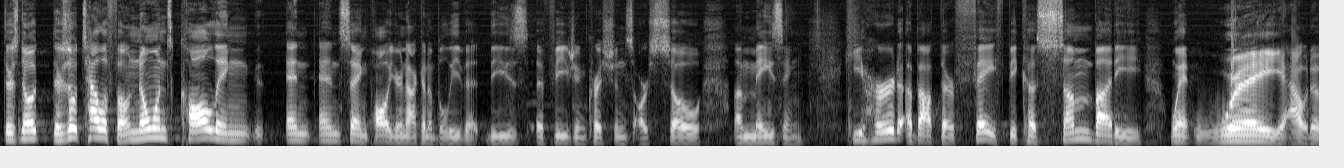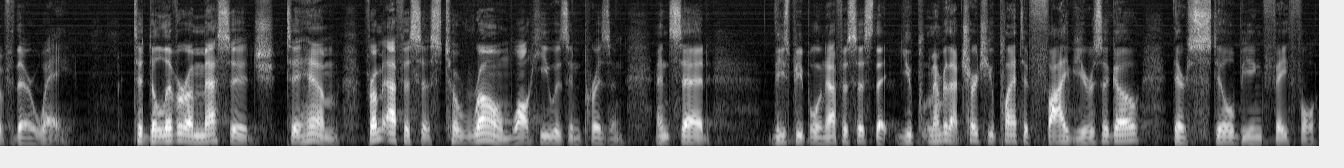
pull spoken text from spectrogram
There's no, there's no telephone. No one's calling and, and saying, Paul, you're not going to believe it. These Ephesian Christians are so amazing. He heard about their faith because somebody went way out of their way to deliver a message to him from Ephesus to Rome while he was in prison and said, These people in Ephesus that you remember that church you planted five years ago, they're still being faithful.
